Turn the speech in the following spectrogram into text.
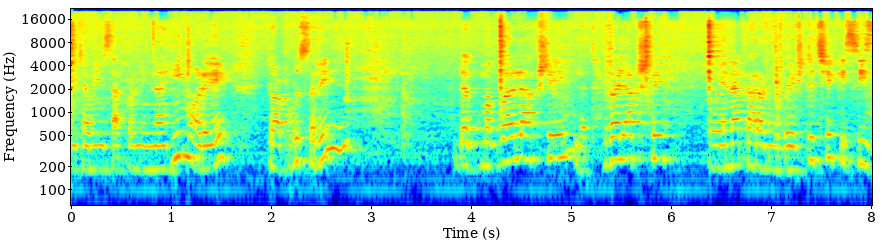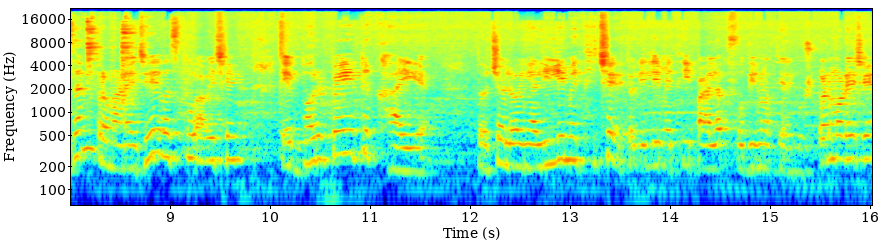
વિટામિન્સ આપણને નહીં મળે, તો આપણું શરીર ડગમગવા લાગશે, લથડવા લાગશે. તો એના કારણે બેસ્ટ છે કે સિઝન પ્રમાણે જે વસ્તુ આવે છે એ ભરપેટ ખાઈએ. તો ચલો અહીંયા લીલી મેથી છે, તો લીલી મેથી પાલક ફુદીનો અત્યારે પુષ્કળ મળે છે.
